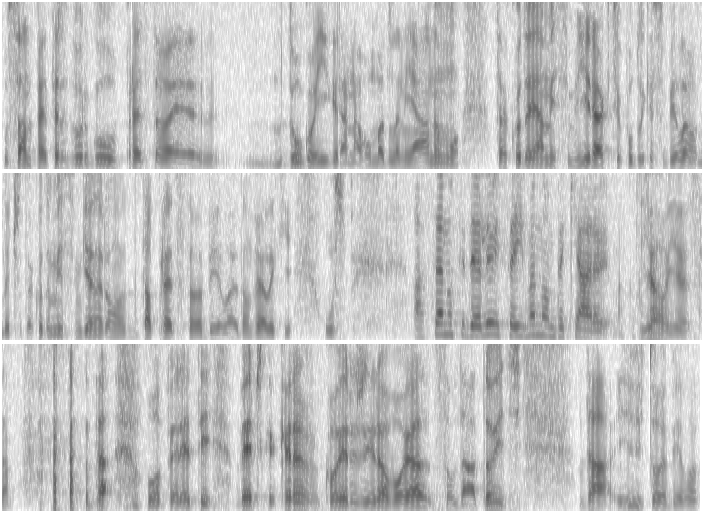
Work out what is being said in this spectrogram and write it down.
u San Petersburgu. Predstava je dugo igrana u Madlenijanumu, tako da ja mislim i reakcije publike su bile odlične, tako da mislim generalno da ta predstava bila jedan veliki uspeh. A scenu si delio i sa Ivanom Bekjarevima. Ja, jesam. da, u opereti Bečka krv koju je režirao Voja Soldatović. Da, i to je bilo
